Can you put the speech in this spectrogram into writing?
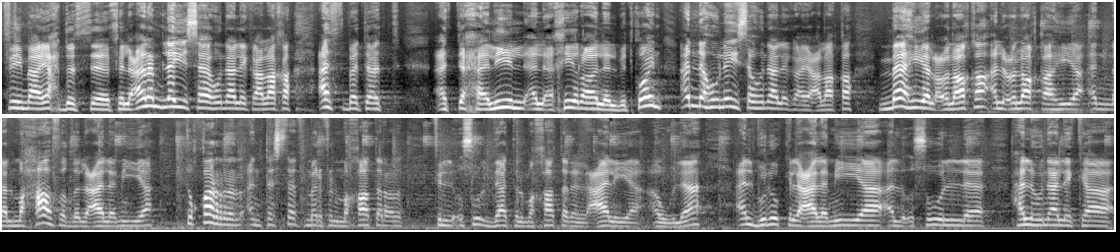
فيما يحدث في العالم ليس هنالك علاقة أثبتت التحاليل الأخيرة للبيتكوين أنه ليس هنالك أي علاقة ما هي العلاقة؟ العلاقة هي أن المحافظ العالمية تقرر أن تستثمر في المخاطر في الأصول ذات المخاطر العالية أو لا. البنوك العالمية الأصول هل هنالك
